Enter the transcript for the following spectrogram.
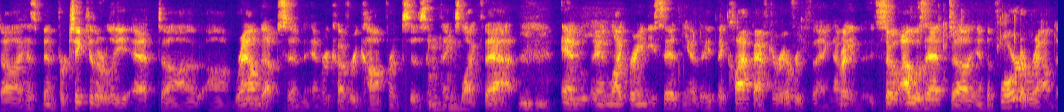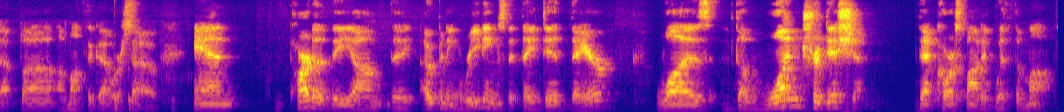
uh, has been particularly at uh, uh, roundups and, and recovery conferences and Mm-hmm. Mhm. things like that. Mhm. And and like Randy said, you know, they, they clap after everything. I Right. mean, so I was at uh, in the Florida roundup uh, a month ago or so, and part of the um, the opening readings that they did there was the one tradition that corresponded with the month.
